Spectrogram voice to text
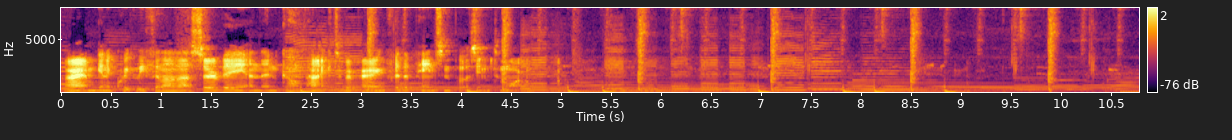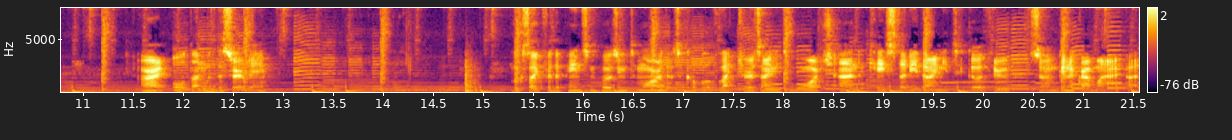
Alright, I'm going to quickly fill out that survey and then go back to preparing for the pain symposium tomorrow. Alright, all done with the survey. Looks like for the pain symposium tomorrow, there's a couple of lectures I need to watch and a case study that I need to go through, so I'm gonna grab my iPad.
